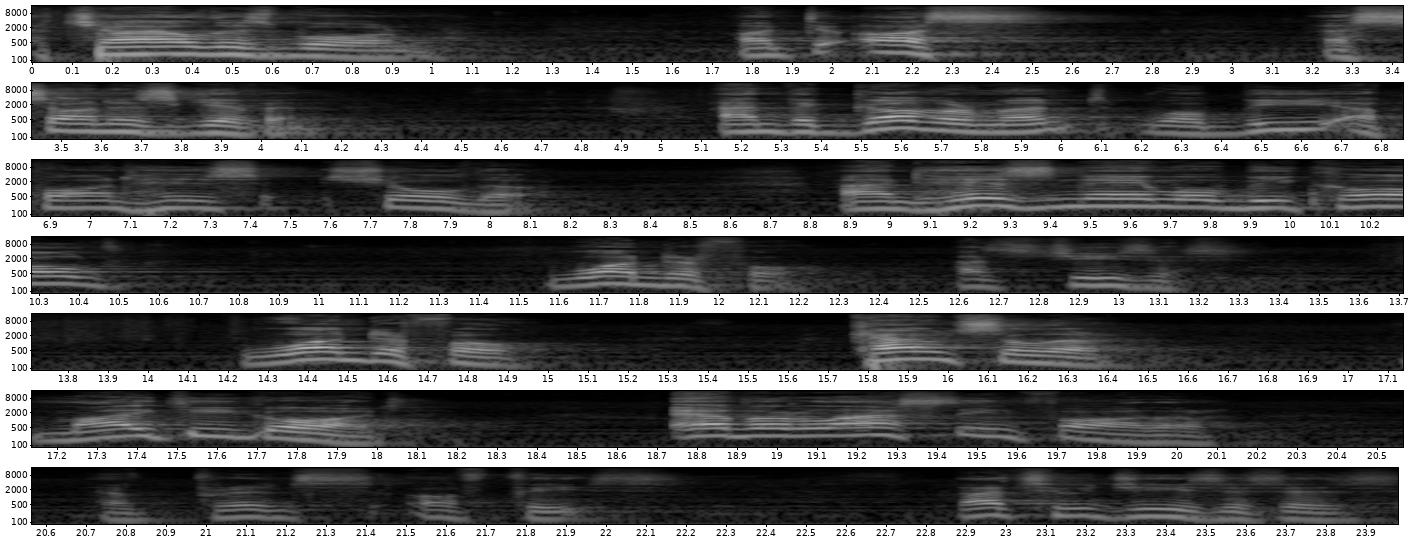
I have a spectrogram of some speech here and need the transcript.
a child is born, unto us a son is given, and the government will be upon his shoulder, and his name will be called Wonderful. That's Jesus. Wonderful, Counselor, Mighty God, Everlasting Father, and Prince of Peace. That's who Jesus is.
